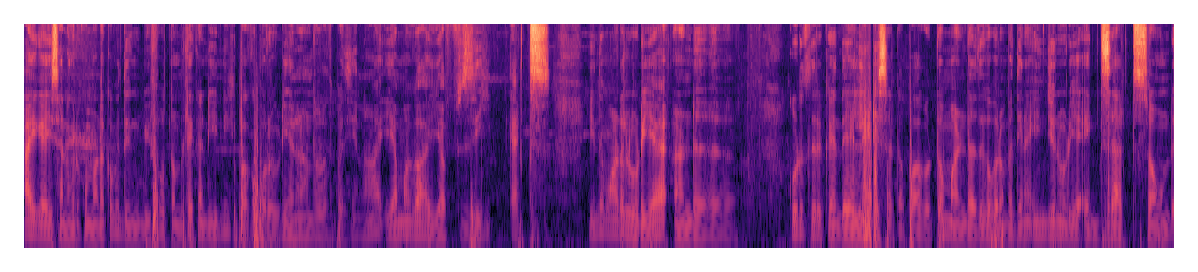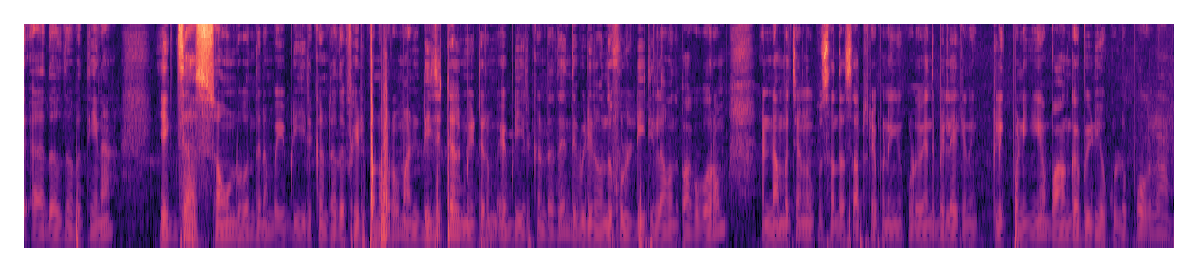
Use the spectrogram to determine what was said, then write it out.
ஹாய் கைஸ் அனைவருக்கும் வணக்கம். இது பிஃபோர் தமிழ் அண்ட் இன்றைக்கி பார்க்க போகிற வீடியோ என்னன்றது பார்த்தீங்கன்னா எமகா எஃப்ஜி எக்ஸ் இந்த மாடலுடைய அண்டு கொடுத்துருக்க இந்த எல்இடி செட்டப் ஆகட்டும் அண்ட் அதுக்கப்புறம் பார்த்தீங்கன்னா இன்ஜினுடைய எக்ஸாக்ட் சவுண்டு அதாவது பார்த்தீங்கன்னா எக்ஸாஸ்ட் சவுண்டு வந்து நம்ம எப்படி இருக்குன்றதை ஃபீல் பண்ண போகிறோம் அண்ட் டிஜிட்டல் மீட்டரும் எப்படி இருக்குன்றது இந்த வீடியோவில் வந்து ஃபுல் டீட்டெயிலாக வந்து பார்க்க போகிறோம் அண்ட் நம்ம சேனலுக்கு புதுசாக சப்ஸ்கிரைப் பண்ணிங்க கூடவே இந்த பெல்லைக்கனை கிளிக் பண்ணிங்க வாங்க வீடியோக்குள்ளே போகலாம்.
